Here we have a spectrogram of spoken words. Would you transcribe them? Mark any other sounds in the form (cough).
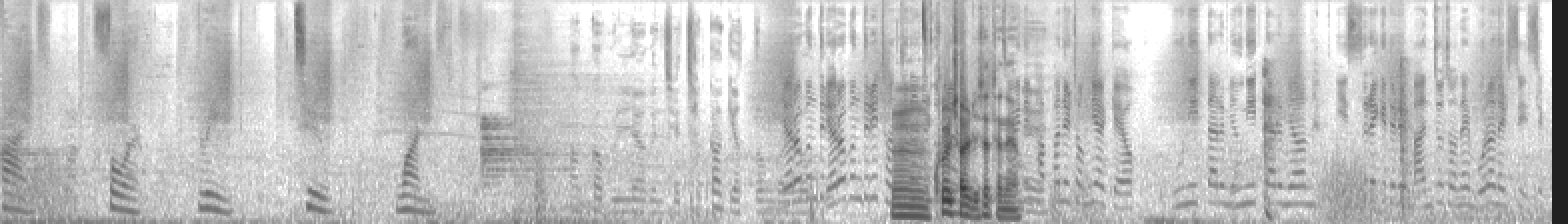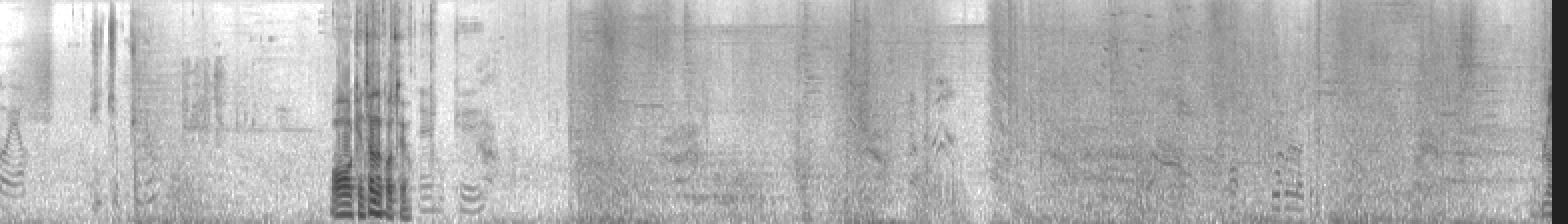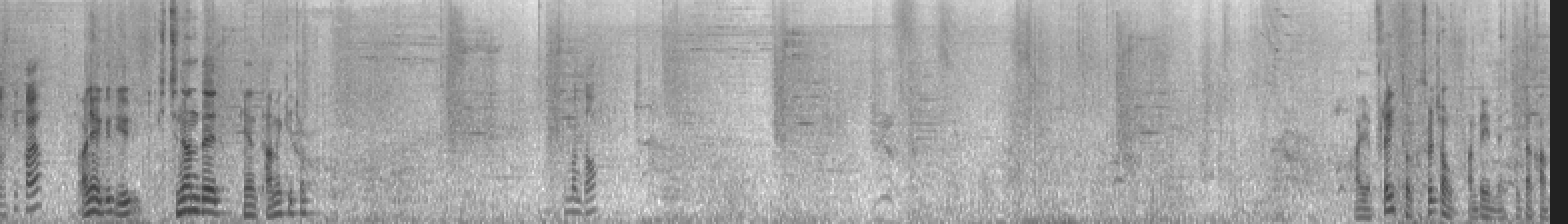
five, four, three, two, one. 아까 물약은 제 착각이었던 걸로. 여러분들 여러분들이 음, 전진하는 쿨잘 순간 리셋되네요. 저희는 발판을 정리할게요. 운이 따르면 운이 따르면 이 쓰레기들을 만조 전에 몰아낼 수 있을 거예요. 희축 필요? 어, 괜찮을 것 같아요. 네, 오케이. 어, 노블러드? 불러서 킬까요? 아니, 이, 이, 지난데 그냥 다음에 키죠. 한 번 더. 아, 얘 플레이터 그 설정 안돼 있네. 일단 감.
